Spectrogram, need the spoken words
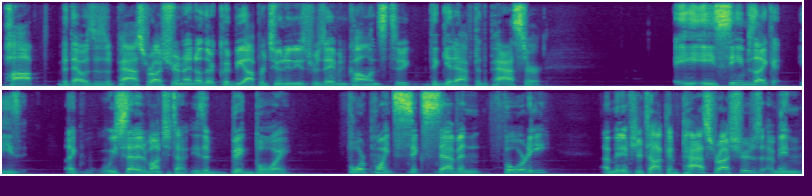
popped, but that was as a pass rusher, and I know there could be opportunities for Zaven Collins to to get after the passer. He, he seems like he's like we said it a bunch of times. He's a big boy, 4.67 40. I mean, if you're talking pass rushers, I mean,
